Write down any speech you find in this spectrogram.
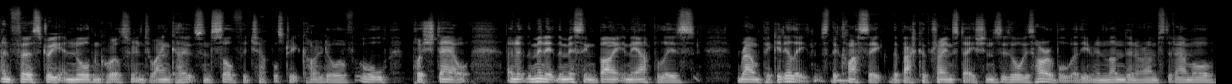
and First Street and Northern Quarter into Ancoats and Salford Chapel Street corridor have all pushed out. And at the minute, the missing bite in the apple is round Piccadilly. It's the classic, the back of train stations is always horrible, whether you're in London or Amsterdam or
